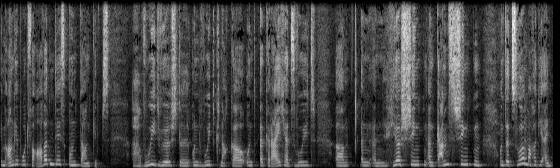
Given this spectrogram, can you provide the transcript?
im Angebot, verarbeiten das und dann gibt's ah, Wuidwürstel und Wuidknacker und ein Greichertswuid, ähm, ein, ein Hirschschinken, ein Gamsschinken und dazu machen die ein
